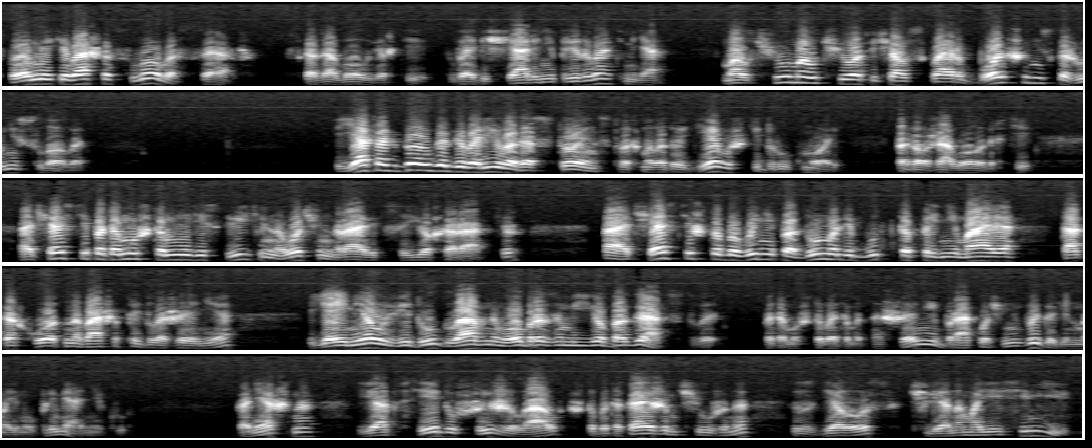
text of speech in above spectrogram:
«Вспомните ваше слово, сэр», — сказал Олверти. «Вы обещали не прерывать меня». «Молчу, молчу», — отвечал Сквайр, — «больше не скажу ни слова». «Я так долго говорил о достоинствах молодой девушки, друг мой», — продолжал Олверти, — «отчасти потому, что мне действительно очень нравится ее характер, а отчасти, чтобы вы не подумали, будто принимая так охотно ваше предложение, я имел в виду главным образом ее богатство, потому что в этом отношении брак очень выгоден моему племяннику. Конечно, я от всей души желал, чтобы такая жемчужина сделалась членом моей семьи.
